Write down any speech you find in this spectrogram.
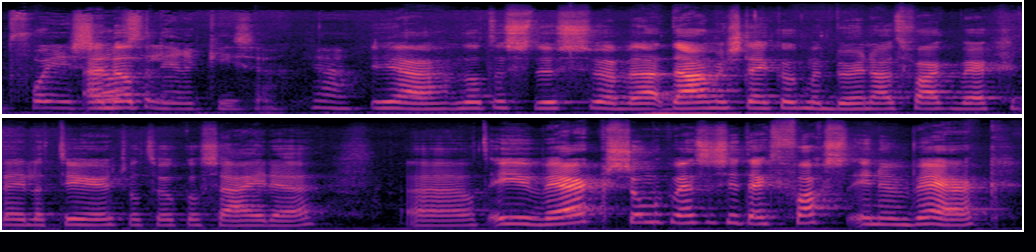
voor jezelf dat- te leren kiezen. Ja. Ja, dat is dus, da- daarom is denk ik ook met burn-out vaak werkgerelateerd, wat we ook al zeiden. Eh, want in je werk, sommige mensen zitten echt vast in hun werk,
